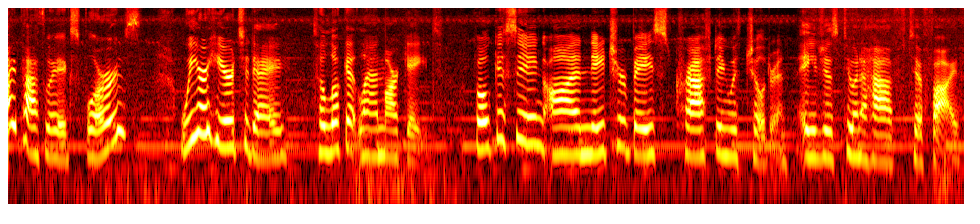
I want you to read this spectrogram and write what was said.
Hi Pathway Explorers. We are here today to look at Landmark 8, focusing on nature-based crafting with children, ages two and a half to five.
